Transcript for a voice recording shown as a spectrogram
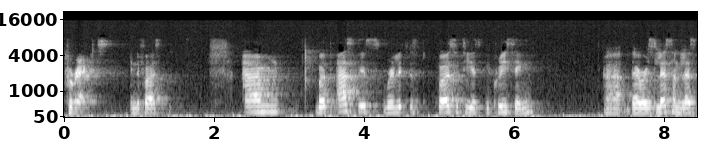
correct in the first. Um, but as this religious diversity is increasing, uh, there is less and less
